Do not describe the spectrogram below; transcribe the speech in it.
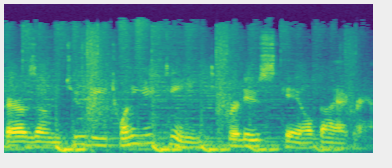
FARO Zone 2D 2018 to produce scale diagrams.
